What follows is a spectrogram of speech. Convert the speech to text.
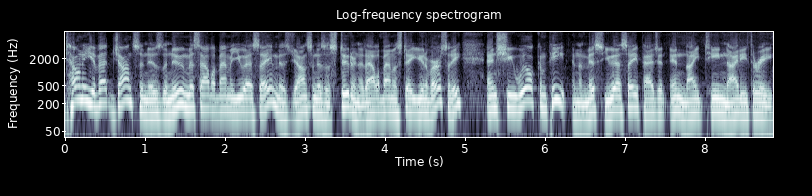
Tony Yvette Johnson is the new Miss Alabama USA. Miss Johnson is a student at Alabama State University, and she will compete in the Miss USA pageant in 1993.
